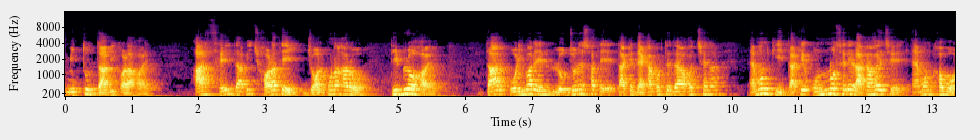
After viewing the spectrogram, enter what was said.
মৃত্যুর দাবি করা হয়। আর সেই দাবি ছড়াতেই জল্পনা আরও তীব্র হয়। তার পরিবারের লোকজনের সাথে তাকে দেখা করতে দেওয়া হচ্ছে না। এমনকি তাকে অন্য সেলে রাখা হয়েছে এমন খবর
